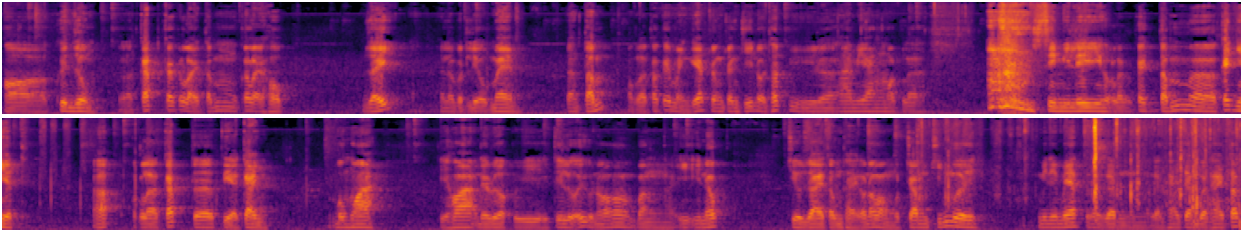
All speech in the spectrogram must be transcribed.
họ khuyên dùng là cắt các loại tấm các loại hộp giấy hay là vật liệu mềm đang tấm hoặc là các cái mảnh ghép trong trang trí nội thất như là amiang hoặc là simili hoặc là các tấm ờ, cách nhiệt. Đó, hoặc là cắt ờ, tỉa cành bông hoa. Thì hoa đều được vì cái lưỡi của nó bằng inox. Chiều dài tổng thể của nó bằng 190 mm gần gần 200 gần 2 tấc.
